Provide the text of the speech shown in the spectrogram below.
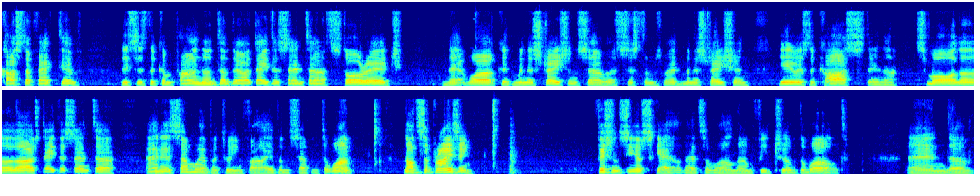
cost effective. This is the component of the data center, storage, network administration, server systems administration. Here is the cost in a small and a large data center, and it's somewhere between 5 and 7 to 1. Not surprising. Efficiency of scale, that's a well-known feature of the world. And um,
